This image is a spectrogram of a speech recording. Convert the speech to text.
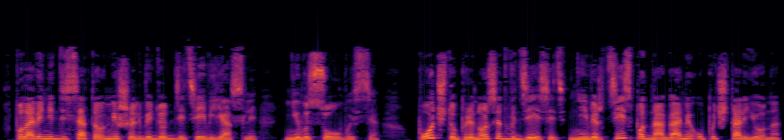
В половине десятого Мишель ведет детей в ясли. Не высовывайся. Почту приносят в десять. Не вертись под ногами у почтальона.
